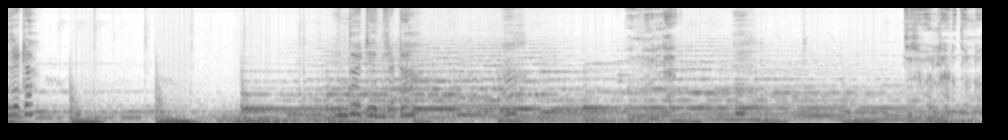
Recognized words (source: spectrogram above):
ചന്ദ്രേട്ടാ? എന്തു പറ്റി ചന്ദ്രേട്ടാ? ഒന്നുമില്ല. ഇച്ചിരി വെള്ളം എടുത്തോണ്ട്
